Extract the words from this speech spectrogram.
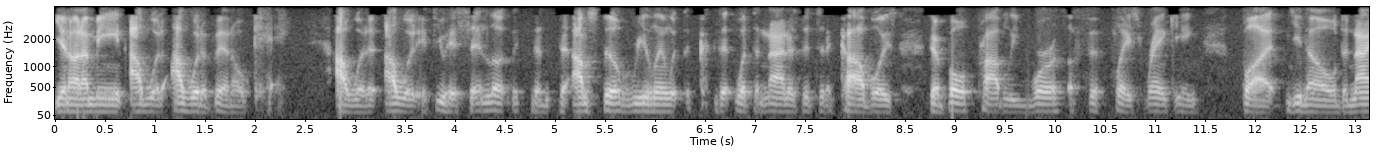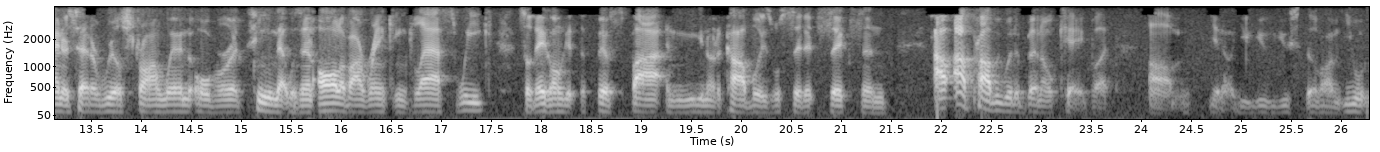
you know what I mean, I would I would have been okay. I would I would if you had said, look, the, the, the, I'm still reeling with the, the what the Niners did to the Cowboys. They're both probably worth a fifth place ranking, but you know the Niners had a real strong win over a team that was in all of our rankings last week, so they're gonna get the fifth spot, and you know the Cowboys will sit at six, and I, I probably would have been okay, but um, you know, you you you still on you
